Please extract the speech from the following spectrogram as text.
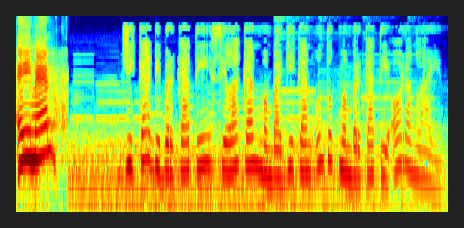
Amen. Jika diberkati, silakan membagikan untuk memberkati orang lain.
